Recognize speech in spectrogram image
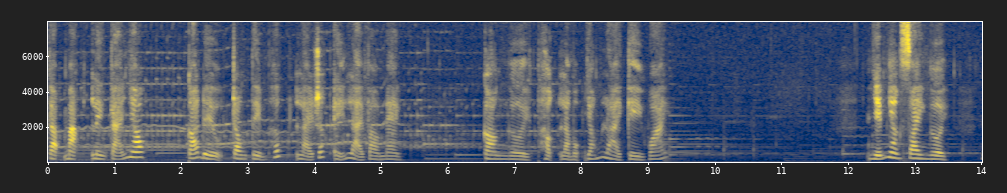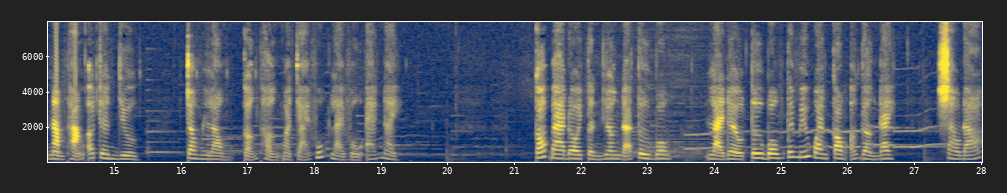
gặp mặt liền cãi nhau có điều trong tiềm thức lại rất ỷ lại vào nàng. Con người thật là một giống loài kỳ quái. Nhiễm nhân xoay người, nằm thẳng ở trên giường, trong lòng cẩn thận mà trải vuốt lại vụ án này. Có ba đôi tình nhân đã tư bôn, lại đều tư bôn tới miếu quan công ở gần đây. Sau đó,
